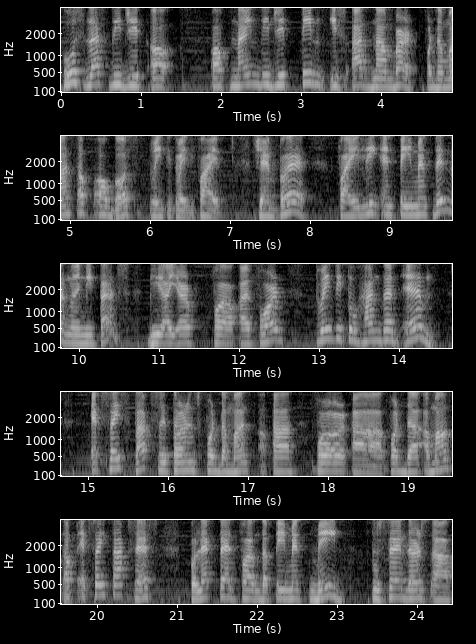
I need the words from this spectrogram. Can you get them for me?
whose last digit uh, of 9-digit TIN is odd number for the month of August 2025. Siyempre, filing and payment din ng remittance BIR uh, form 2200M excise tax returns for the month uh, for uh, for the amount of excise taxes collected from the payment made to sellers uh,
